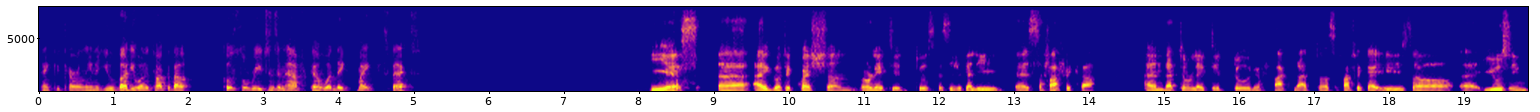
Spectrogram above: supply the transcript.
Thank you, Carolina. Youba, do you want to talk about coastal regions in Africa and what they might expect? Yes, uh, I got a question related to specifically uh, South Africa, and that related to the fact that uh, South Africa is uh, uh, using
